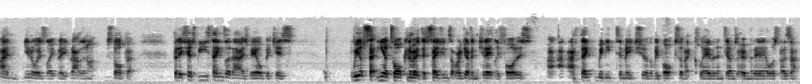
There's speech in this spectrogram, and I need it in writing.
and you know is like right, rather than not stop it. But it's just wee things like that as well because we're sitting here talking about decisions that were given correctly for us. I, I- think we need to make sure that we box a bit clever in terms of how Morelos does that.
